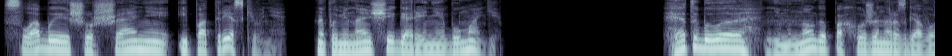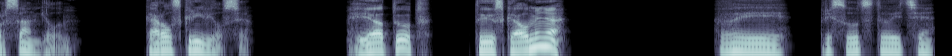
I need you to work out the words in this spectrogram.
слабые шуршания и потрескивания, напоминающие горение бумаги. Это было немного похоже на разговор с ангелом. Карл скривился. «Я тут. Ты искал меня?» «Вы присутствуете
